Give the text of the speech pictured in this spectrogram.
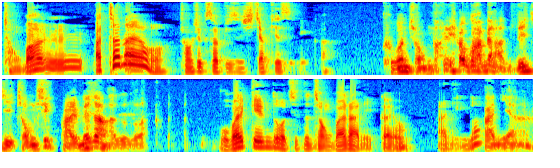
정발 맞잖아요. 정식 서비스 시작했으니까. 그건 정발이라고 하면 안 되지. 정식 발매잖아, 그거. 모바일 게임도 어쨌든 정발 아닐까요? 아닌가? 아니야.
